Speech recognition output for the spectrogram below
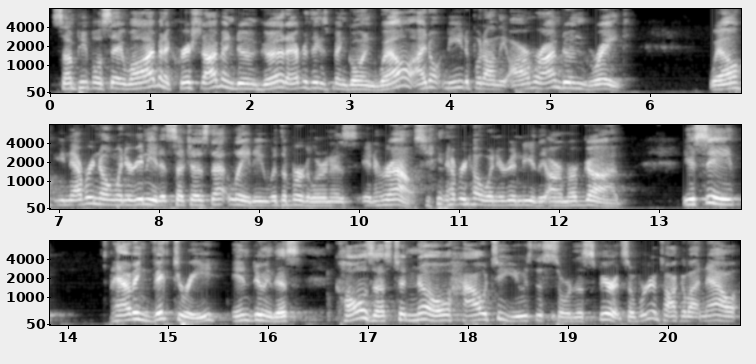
Some people say, Well, I've been a Christian, I've been doing good, everything's been going well, I don't need to put on the armor, I'm doing great. Well, you never know when you're going to need it, such as that lady with the burglar in, his, in her house. You never know when you're going to need the armor of God. You see, having victory in doing this calls us to know how to use the sword of the Spirit. So we're going to talk about now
